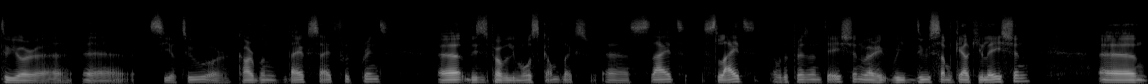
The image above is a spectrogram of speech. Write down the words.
to your uh, uh, CO2 or carbon dioxide footprint? Uh, this is probably most complex uh, slide slide of the presentation where we do some calculation. Um,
